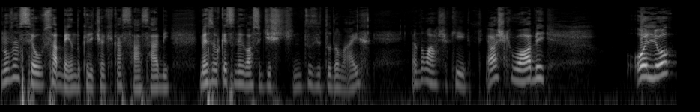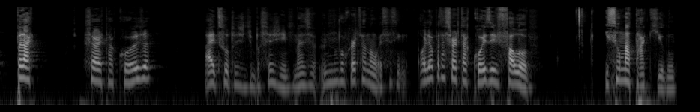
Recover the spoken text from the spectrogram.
não nasceu sabendo que ele tinha que caçar, sabe? Mesmo com esse negócio de instintos e tudo mais. Eu não acho que. Eu acho que o homem olhou pra certa coisa. Ai, desculpa, gente, você gente, mas eu não vou cortar não. Ser assim. Olhou pra certa coisa e falou: e se eu matar aquilo?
